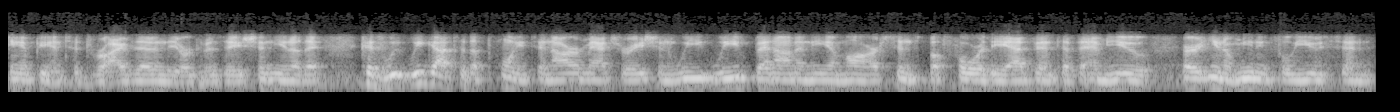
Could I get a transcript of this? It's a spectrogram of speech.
champion to drive that in the organization. You know, because we, we got to the point in our maturation, we, we've been on an EMR since before the advent of MU or, you know, meaningful use and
